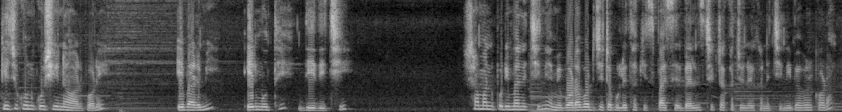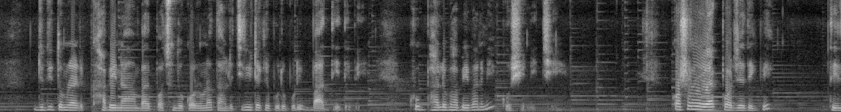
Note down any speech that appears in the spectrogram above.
কিছুক্ষণ কষিয়ে নেওয়ার পরে এবার আমি এর মধ্যে দিয়ে দিচ্ছি সামান্য পরিমাণে চিনি। আমি বরাবর যেটা বলে থাকি স্পাইসের ব্যালেন্স ঠিক রাখার জন্য এখানে চিনি ব্যবহার করা। যদি তোমরা খাবে না বা পছন্দ করো না, তাহলে চিনিটাকে পুরোপুরি বাদ দিয়ে দেবে। খুব ভালোভাবে এবার আমি কষিয়ে নিচ্ছি। কষানোর এক পর্যায়ে দেখবে তেল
